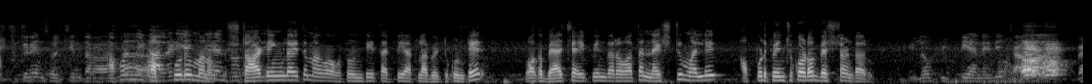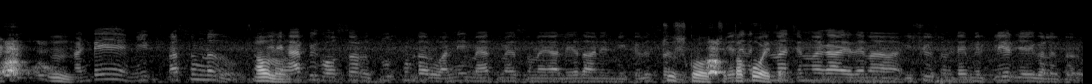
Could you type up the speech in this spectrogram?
ఎక్స్పీరియన్స్ వచ్చిన తర్వాత అప్పుడు మీకు అప్పుడు మనం. స్టార్టింగ్లో అయితే మనకు ఒక ట్వంటీ థర్టీ అట్లా పెట్టుకుంటే ఒక బ్యాచ్ అయిపోయిన తర్వాత నెక్స్ట్ మళ్ళీ అప్పుడు పెంచుకోవడం బెస్ట్ అంటారు బిలో ఫిఫ్టీ అనేది చాలా బెటర్ అంటే మీకు స్ట్రెస్ ఉండదు. అవును. హ్యాపీగా వస్తారు చూసుకుంటారు అన్ని మ్యాథ్ మేస్తున్నాయా లేదా అనేది మీకు తెలుస్తుంది. చూసుకోవచ్చు తక్కువ చిన్న అయితే. చిన్నగా ఏదైనా ఇష్యూస్ ఉంటే మీరు క్లియర్ చేయగలుగుతారు.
